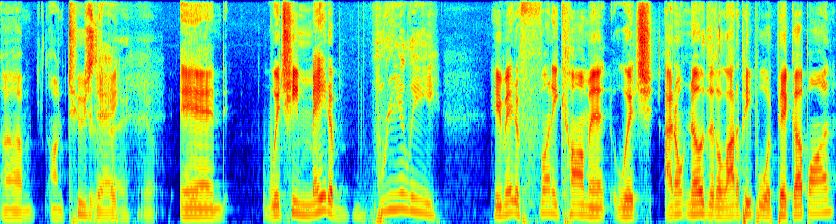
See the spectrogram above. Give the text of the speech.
um, on Tuesday, Yep. and which he made a really he made a funny comment, which I don't know that a lot of people would pick up on.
